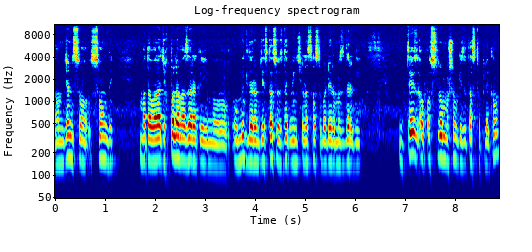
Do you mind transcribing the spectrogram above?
غمجن سونګ دی متورا چې خپل مزه راکوي نو امید لرم چې تاسو زده کړئ ان شاء الله تاسو به ډیر مزه درکړي تیز او په سلو موشن کې زه تاسو ته پلی کوم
